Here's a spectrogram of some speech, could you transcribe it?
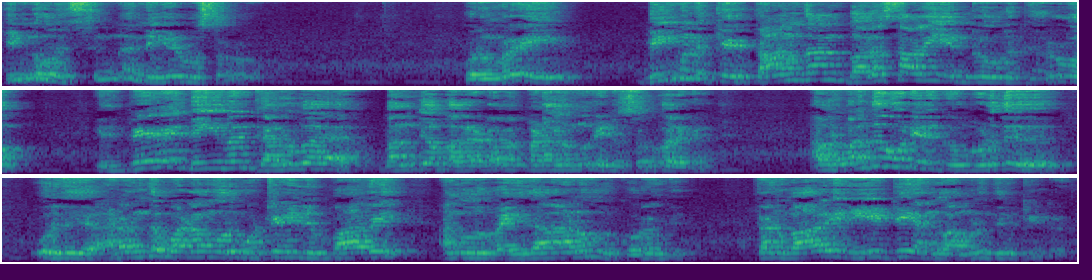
இன்னொரு சின்ன நிகழ்வு சொல்லணும். ஒரு முறை பீமனுக்கு தான் தான் பலசாலி என்று ஒரு கர்வம். இது பேரே பீமன் கர்வ பங்க படலம் என்று சொல்வார்கள். அவர் வந்து கொண்டிருக்கும் பொழுது ஒரு அடர்ந்த படம் ஒரு ஒற்றையீடு பாதை அங்கு ஒரு வயதான ஒரு குரங்கு. தன் வாளை நீட்டி அங்கு அமர்ந்திருக்கின்றது.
